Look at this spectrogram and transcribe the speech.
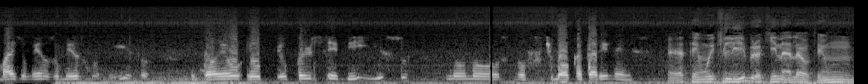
mais ou menos o mesmo nível. Então eu, eu, eu percebi isso no, no, no, futebol catarinense. É, tem um equilíbrio aqui, né, Léo? Tem um.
